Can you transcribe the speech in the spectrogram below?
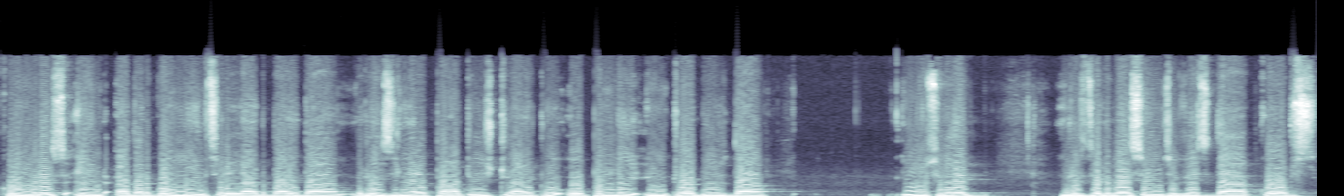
Congress and other governments led by the regional parties tried to openly introduce the Muslim reservations which the courts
